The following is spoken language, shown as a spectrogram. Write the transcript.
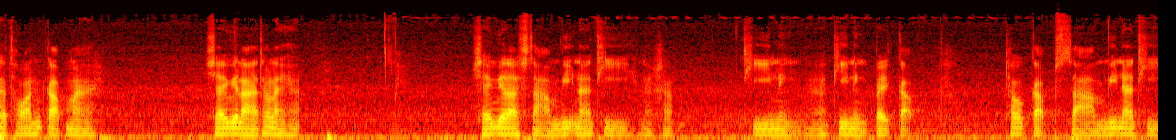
สะท้อนกลับมา ใช้เวลาเท่าไหร่ฮะใช้เวลา 3 วินาทีนะครับ ทีหนึ่งทีหนึ่งไปกับ เท่ากับ 3 วินาที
